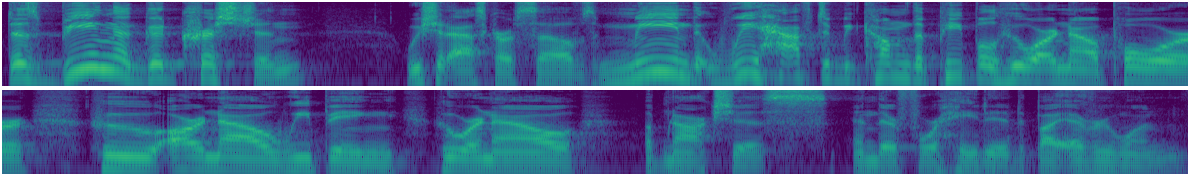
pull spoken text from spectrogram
Does being a good Christian, we should ask ourselves, mean that we have to become the people who are now poor, who are now weeping, who are now obnoxious, and therefore hated by everyone?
